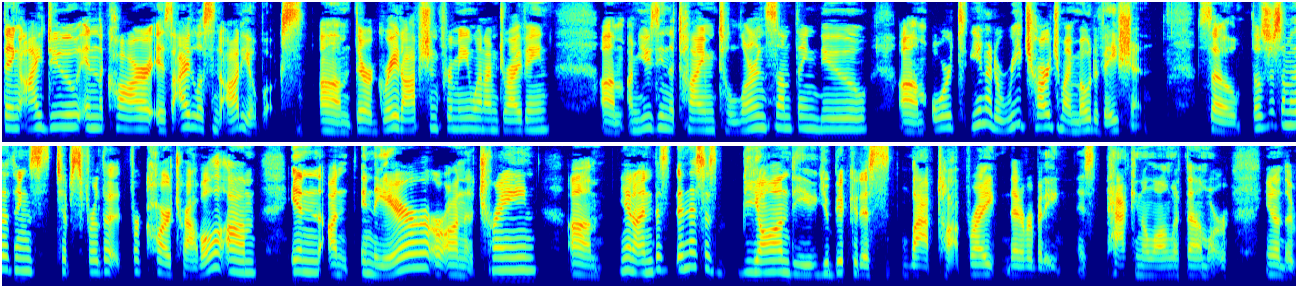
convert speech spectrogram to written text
thing I do in the car is I listen to audiobooks. Um, they're a great option for me when I'm driving. Um, I'm using the time to learn something new um, or, to, you know, to recharge my motivation. So those are some of the things, tips for the for car travel. Um, in on in the air or on a train. Um, you know, and this, and this is beyond the ubiquitous laptop, right? That everybody is packing along with them, or you know, the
